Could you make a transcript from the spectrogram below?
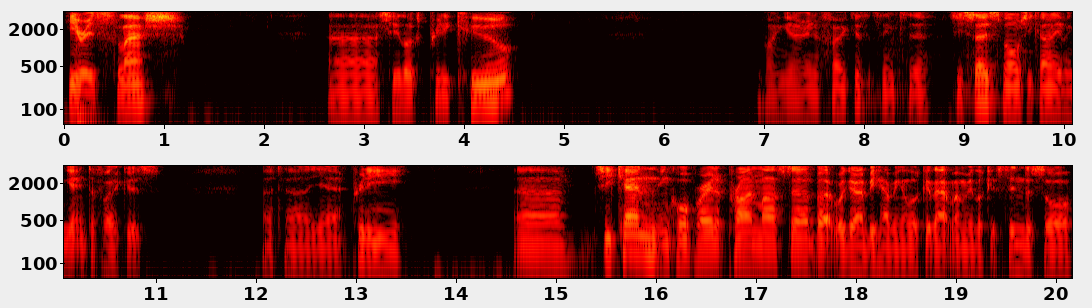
Here is Slash. Uh, she looks pretty cool. If I can get her into focus, it seems to... She's so small she can't even get into focus. But uh, yeah, pretty. Um, she can incorporate a Prime Master, but we're going to be having a look at that when we look at Cindersaur.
